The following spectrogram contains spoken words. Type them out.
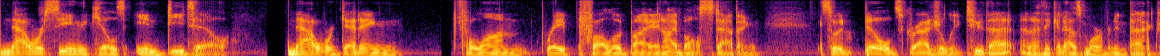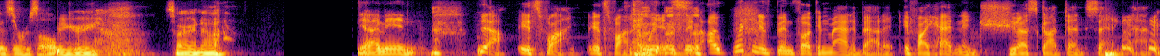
Now we're seeing the kills in detail. Now we're getting full on rape followed by an eyeball stabbing. So it builds gradually to that. And I think it has more of an impact as a result. I agree. Sorry, no. Yeah, I mean, Yeah, it's fine. It's fine. I wouldn't, have been, I wouldn't have been fucking mad about it if I hadn't had just got done saying that.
